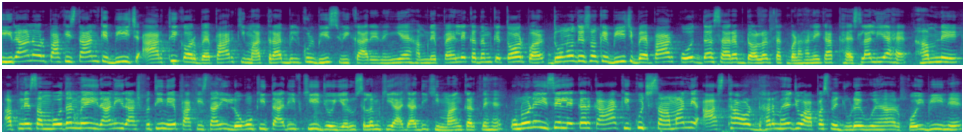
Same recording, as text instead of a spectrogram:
ईरान और पाकिस्तान के बीच आर्थिक और व्यापार की मात्रा बिल्कुल भी स्वीकार्य नहीं है। हमने पहले कदम के तौर पर दोनों देशों के बीच व्यापार को 10 अरब डॉलर तक बढ़ाने का फैसला लिया है। हमने अपने संबोधन में ईरानी राष्ट्रपति ने पाकिस्तानी लोगों की तारीफ़ की जो यरूशलेम की आज़ादी की मांग करते हैं। उन्होंने इसे लेकर कहा कि कुछ सामान्य आस्था और धर्म है जो आपस में जुड़े हुए हैं और कोई भी इन्हें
